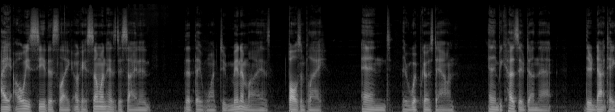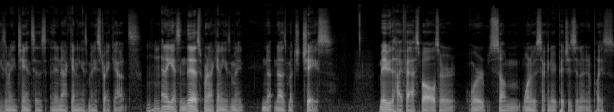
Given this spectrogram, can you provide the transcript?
I always see this like okay, someone has decided that they want to minimize balls in play, and their whip goes down, and then because they've done that, they're not taking as many chances and they're not getting as many strikeouts. Mm-hmm. And I guess in this, we're not getting as many, not, not as much chase. Maybe the high fastballs or or some one of his secondary pitches in a, in a place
